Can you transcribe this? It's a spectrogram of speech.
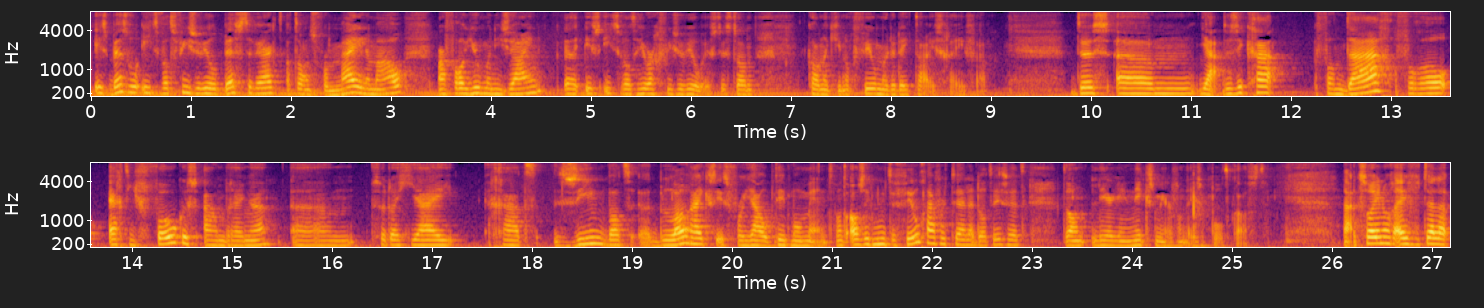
is best wel iets wat visueel het beste werkt. Althans voor mij helemaal. Maar vooral human design uh, is iets wat heel erg visueel is. Dus dan kan ik je nog veel meer de details geven. Dus um, ja, dus ik ga vandaag vooral echt die focus aanbrengen. Um, zodat jij gaat zien wat het belangrijkste is voor jou op dit moment. Want als ik nu te veel ga vertellen, dat is het, dan leer je niks meer van deze podcast. Nou, ik zal je nog even vertellen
